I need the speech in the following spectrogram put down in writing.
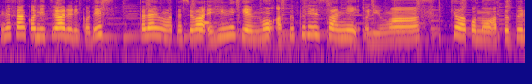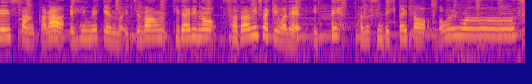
皆さんこんにちはルリコです。ただいま私は愛媛県のアッププレイスさんにおります。今日はこのアッププレイスさんから愛媛県の一番左の佐田岬まで行って楽しんでいきたいと思います。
